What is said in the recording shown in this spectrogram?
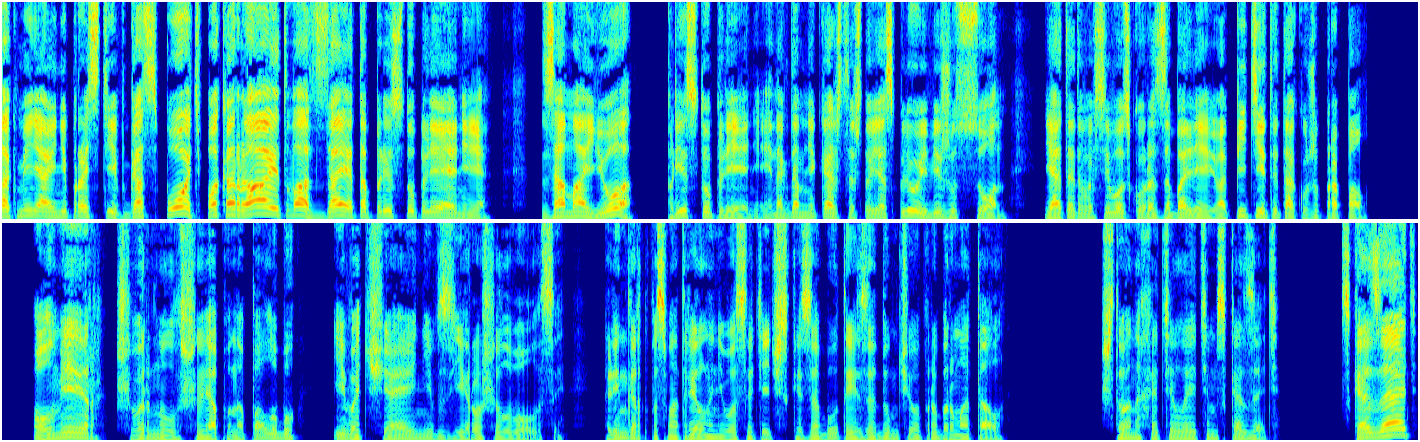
так меня и не простив, Господь покарает вас за это преступление. За мое преступление. Иногда мне кажется, что я сплю и вижу сон. Я от этого всего скоро заболею. Аппетит и так уже пропал. Олмейер швырнул шляпу на палубу и в отчаянии взъерошил волосы. Рингард посмотрел на него с отеческой заботой и задумчиво пробормотал. Что она хотела этим сказать? «Сказать?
